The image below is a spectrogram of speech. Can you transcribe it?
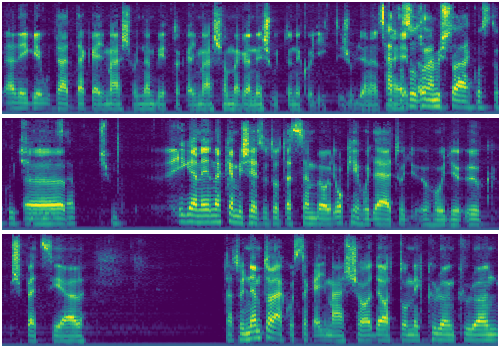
eléggé utálták egymást, hogy nem bírtak egymással megenni, és úgy tűnik, hogy itt is ugyanez Hát helyzet. azóta nem is találkoztak, úgyhogy. Igen, én nekem is ez jutott eszembe, hogy oké, okay, hogy lehet, hogy, hogy ők speciál, tehát, hogy nem találkoztak egymással, de attól még külön-külön,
